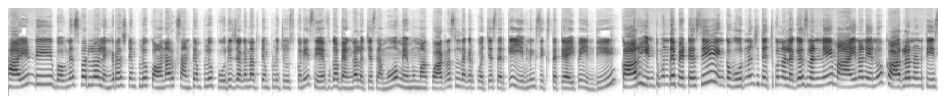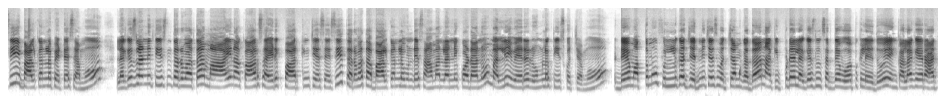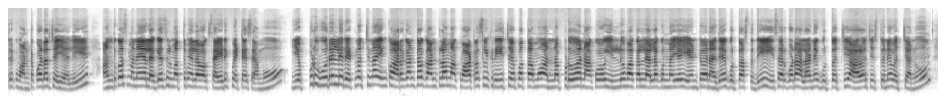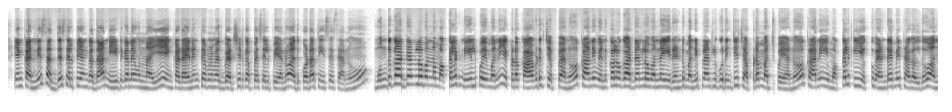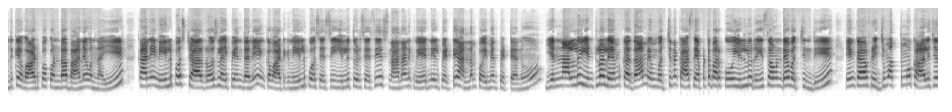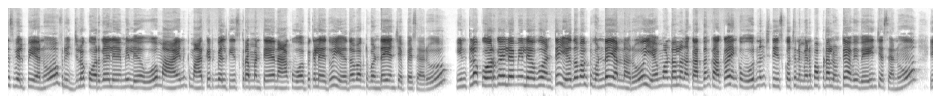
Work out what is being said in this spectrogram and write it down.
Hi అండి. భువనేశ్వర్లో Lingaraj temple Konark sun temple Puri Jagannath temple చూసుకుని సేఫ్గా బెంగాల్ వచ్చేసాము. మేము మా క్వార్టర్స్ల దగ్గరకు వచ్చేసరికి ఈవినింగ్ సిక్స్ థర్టీ అయిపోయింది. కారు ఇంటి ముందే పెట్టేసి ఇంకా ఊరు నుంచి తెచ్చుకున్న లగేజ్లన్నీ మా ఆయన నేను కారులో నుండి తీసి బాల్కనీలో పెట్టేశాము. లగేజ్లన్నీ తీసిన తర్వాత మా ఆయన కార్ సైడ్కి పార్కింగ్ చేసేసి తర్వాత ఆ బాల్కనీలో ఉండే సామాన్లన్నీ కూడాను మళ్ళీ వేరే రూమ్లోకి తీసుకొచ్చాము. డే మొత్తము ఫుల్గా జర్నీ చేసి వచ్చాము కదా. నాకు ఇప్పుడే లగేజ్లు సర్దే ఓపిక లేదు. లేదు. ఇంకా అలాగే రాత్రికి వంట కూడా చేయాలి. అందుకోసమనే లగేజ్లు మొత్తం ఇలా ఒక సైడ్కి పెట్టేశాము. ఎప్పుడు ఊరెళ్ళి రిటర్న్ వచ్చినా ఇంకో అరగంట గంటలో మా క్వార్టర్స్లకి రీచ్ అయిపోతాము అన్నప్పుడు నాకు ఇల్లు వకళ్ళు ఎలాగున్నాయో ఏంటో అని అదే గుర్తొస్తుంది. ఈసారి కూడా అలానే గుర్తొచ్చి ఆలోచిస్తూనే వచ్చాను. ఇంక అన్ని సర్దేసి వెళ్ళిపోయాం కదా నీట్గానే ఉన్నాయి. ఇంకా డైనింగ్ టేబుల్ మీద బెడ్షీట్ కప్పేసి వెళ్ళిపోయాను. అది కూడా తీసేశాను. ముందు గార్డెన్లో ఉన్న మొక్కలకు నీళ్ళు పోయమని ఇక్కడ ఒక ఆవిడకి చెప్పాను. కానీ వెనుకల గార్డెన్లో ఉన్న ఈ రెండు మనీ ప్లాంట్ల గురించి చెప్పడం మర్చిపోయాను. కానీ ఈ మొక్కలకి ఎక్కువ ఎండేమీ తగలదు. అందుకే వాడిపోకుండా బాగానే ఉన్నాయి. కానీ నీళ్ళు పోసి చాలా రోజులు అయిపోయిందని ఇంకా వాటికి నీళ్ళు పోసేసి ఇల్లు తుడిసేసి స్నానానికి వేడి నీళ్ళు పెట్టి అన్నం పొయ్యి మీద పెట్టాను. ఇన్నాళ్ళు ఇంట్లో లేము కదా మేము వచ్చిన కాసేపటి వరకు ఇల్లు రీసౌండే వచ్చింది. ఇంకా ఫ్రిడ్జ్ మొత్తము ఖాళీ చేసి వెళ్ళిపోయాను. ఫ్రిడ్జ్లో కూరగాయలు ఏమీ లేవు. మా ఆయనకి మార్కెట్కి వెళ్ళి తీసుకురమ్మంటే నాకు ఓపిక లేదు. ఏదో ఒకటి వండాయి అని చెప్పేశారు. ఇంట్లో కూరగాయలు ఏమీ లేవు అంటే ఏదో ఒకటి వండాయి అన్నారు. ఏం వండాలో నాకు అర్థం కాక ఇంకా ఊరు నుంచి తీసుకొచ్చిన మినపప్పడాలు ఉంటే అవి వేయించేశాను.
